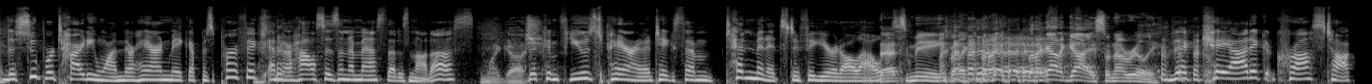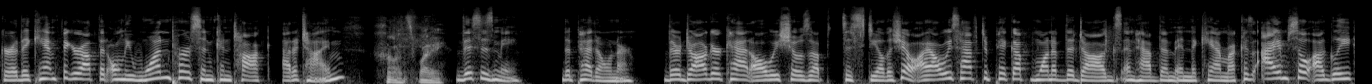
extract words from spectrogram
Um, the super tidy one. Their hair and makeup is perfect, and their house isn't a mess. That is not us. oh my gosh. The confused parent. It takes them ten minutes to figure it all out. That's me, but I, but, I, but I got a guy, so not really. the chaotic crosstalker. They can't figure out that only one person can talk at a time. Oh, it's funny. This is me, the pet owner. Their dog or cat always shows up to steal the show. I always have to pick up one of the dogs and have them in the camera because I am so ugly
